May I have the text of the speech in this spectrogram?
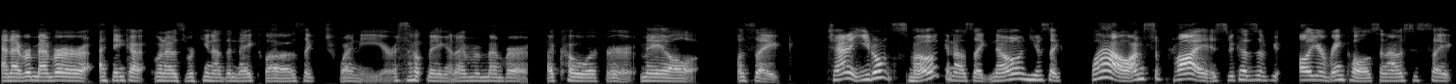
And I remember, I think I, when I was working at the nightclub, I was like 20 or something, and I remember a coworker, male, was like, "Janet, you don't smoke?" And I was like, "No," and he was like, "Wow, I'm surprised because of all your wrinkles." And I was just like,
